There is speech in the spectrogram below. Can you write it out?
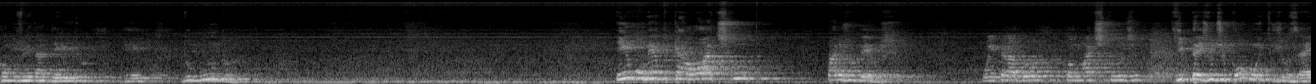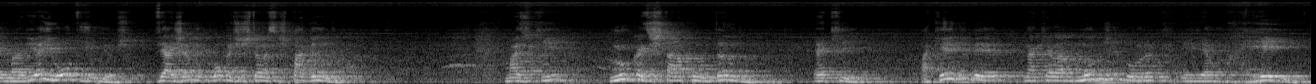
como verdadeiro rei do mundo. Em um momento caótico para os judeus, o imperador toma uma atitude que prejudicou muito José e Maria e outros judeus, viajando longas distâncias, pagando. Mas o que Lucas está apontando é que aquele bebê, naquela manjedoura, ele é o rei.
